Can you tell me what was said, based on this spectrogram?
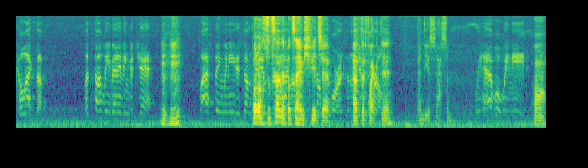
Collect them. Let's not leave anything to chance. Mhm. Last thing we need is some Porozrzucane po całym świecie trouble for us in the new artefakty. And the assassin? We have what we need. O,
